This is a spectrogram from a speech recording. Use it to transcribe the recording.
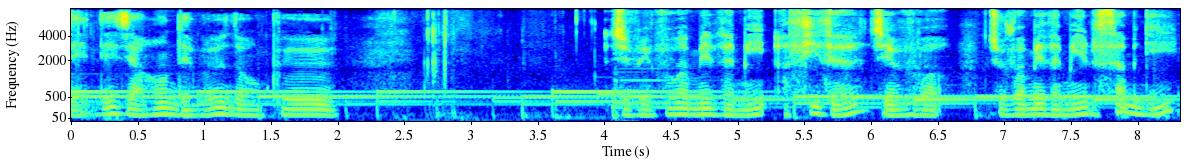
J'ai déjà rendez-vous donc euh, je vais voir mes amis à 6 heures je vois, je vois mes amis le samedi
